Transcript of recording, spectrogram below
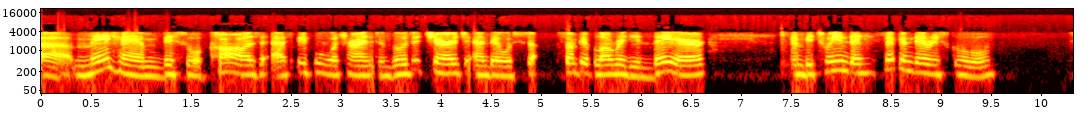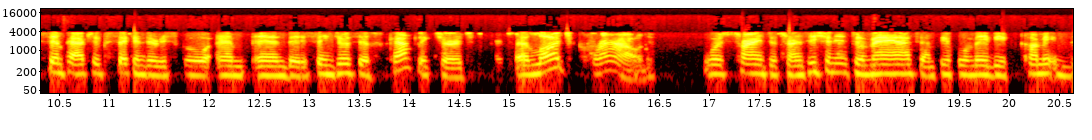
uh, mayhem this will cause as people were trying to go to church, and there were so, some people already there. And between the secondary school, St. Patrick's Secondary School, and and the St. Joseph's Catholic Church, a large crowd was trying to transition into mass and people may be coming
